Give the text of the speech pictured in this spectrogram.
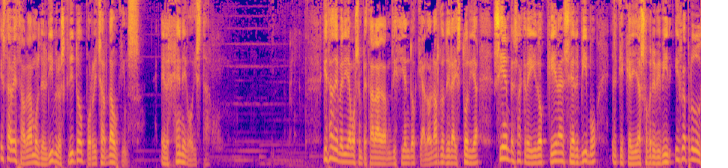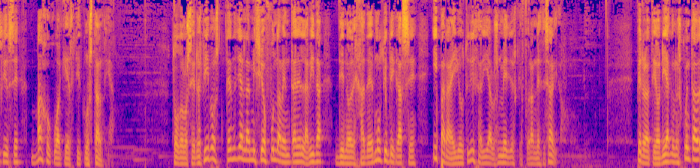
Esta vez hablamos del libro escrito por Richard Dawkins, El gen egoísta. Quizá deberíamos empezar diciendo que a lo largo de la historia siempre se ha creído que era el ser vivo el que quería sobrevivir y reproducirse bajo cualquier circunstancia. Todos los seres vivos tendrían la misión fundamental en la vida de no dejar de multiplicarse y para ello utilizaría los medios que fueran necesarios. Pero la teoría que nos cuenta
